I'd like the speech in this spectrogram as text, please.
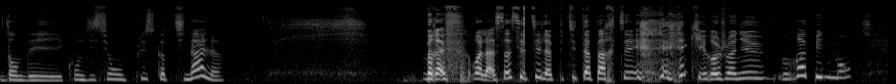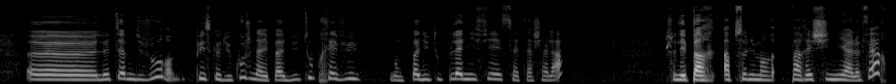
dans des conditions plus qu'optimales. Bref, voilà, ça c'était la petite aparté qui rejoignait rapidement euh, le thème du jour, puisque du coup je n'avais pas du tout prévu, donc pas du tout planifié cet achat-là. Je n'ai pas absolument pas réchigné à le faire,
